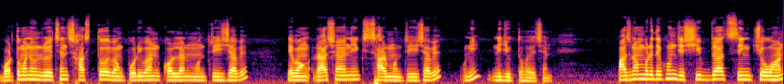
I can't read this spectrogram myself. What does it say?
বর্তমানে উনি রয়েছেন স্বাস্থ্য এবং পরিবহন কল্যাণ মন্ত্রী হিসাবে এবং রাসায়নিক সার মন্ত্রী হিসাবে উনি নিযুক্ত হয়েছেন। পাঁচ নম্বরে দেখুন যে শিবরাজ সিং চৌহান,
